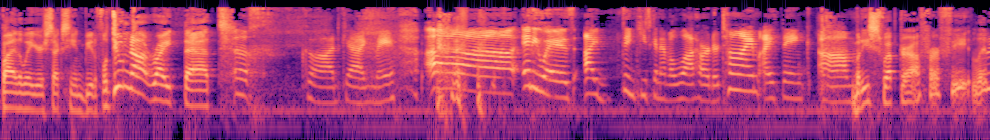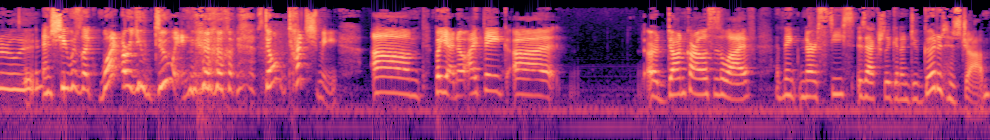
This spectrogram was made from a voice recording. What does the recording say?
By the way, you're sexy and beautiful. Do not write that. Ugh, God, gag me. Uh, anyways, I think he's gonna have a lot harder time. I think, um, but he swept her off her feet, literally. and she was like, "What are you doing? Don't touch me." Um, but yeah, no, I think uh, uh, Don Carlos is alive. I think Narcisse is actually going to do good at his job,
